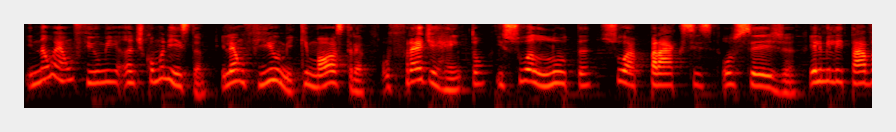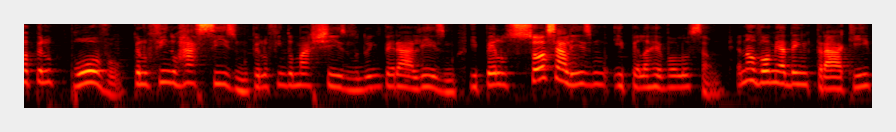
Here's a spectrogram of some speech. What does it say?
E não é um filme anticomunista. Ele é um filme que mostra o Fred Hampton e sua luta, sua praxis, ou seja, ele militava pelo povo, pelo fim do racismo, pelo fim do machismo, do imperialismo e pelo socialismo e pela revolução. Eu não vou me adentrar aqui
